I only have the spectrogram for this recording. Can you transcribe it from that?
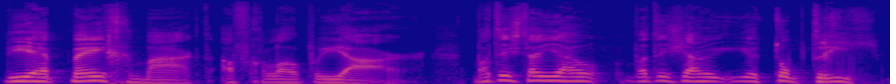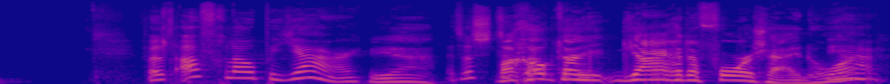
die je hebt meegemaakt afgelopen jaar. Wat is dan jouw, wat is jouw je top drie? van het afgelopen jaar. Ja. Het was Mag ook de jaren daarvoor zijn, hoor. Ja.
